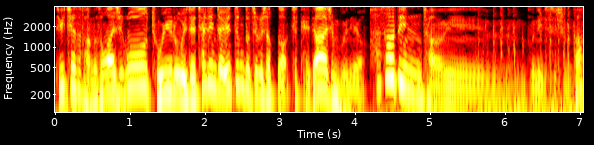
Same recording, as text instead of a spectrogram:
트위치에서 방송하시고 조이로 이제 챌린저 1등도 찍으셨던 진짜 대단하신 분이에요. 하사딘 장인 분이 있으신가?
